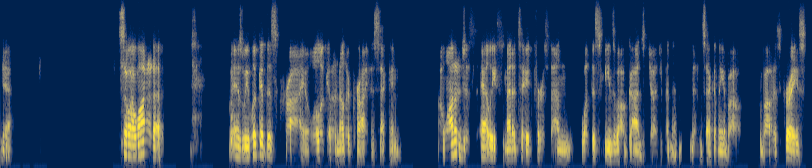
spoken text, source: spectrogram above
Yeah. So I wanted to, as we look at this cry, we'll look at another cry in a second. I want to just at least meditate first on what this means about God's judgment, and then secondly about about His grace.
